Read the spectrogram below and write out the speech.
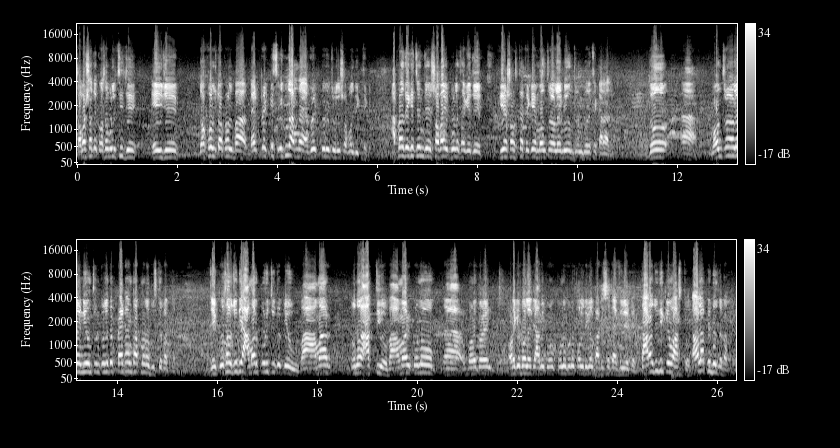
সবার সাথে কথা বলেছি যে এই যে দখল টখল বা ব্যাড প্র্যাকটিস এগুলো আমরা অ্যাভয়েড করে চলি সকল দিক থেকে। আপনারা দেখেছেন যে সবাই বলে থাকে যে ক্রীড়া সংস্থা থেকে মন্ত্রণালয় নিয়ন্ত্রণ করেছে কারা তো মন্ত্রণালয় নিয়ন্ত্রণ করলে তো প্যাটার্নটা আপনারা বুঝতে পারতেন। যে কোথাও যদি আমার পরিচিত কেউ বা আমার কোনো আত্মীয় বা আমার কোনো মনে করেন অনেকে বলে যে আমি কোনো- কোনো পলিটিক্যাল পার্টির সাথে অ্যাফিলিয়েটেড তারা যদি কেউ আসতো, তাহলে আপনি বলতে পারতেন।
